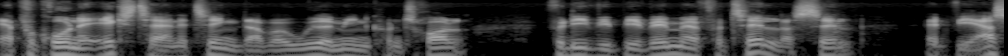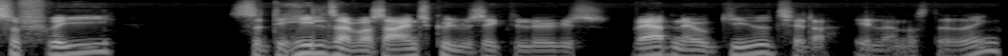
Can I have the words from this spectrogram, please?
er på grund af eksterne ting, der var ude af min kontrol. Fordi vi bliver ved med at fortælle os selv, at vi er så frie, så det hele tager vores egen skyld, hvis ikke det lykkes. Verden er jo givet til dig et eller andet sted, ikke?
